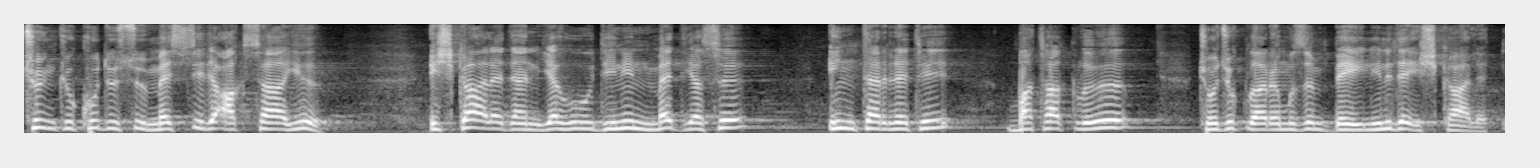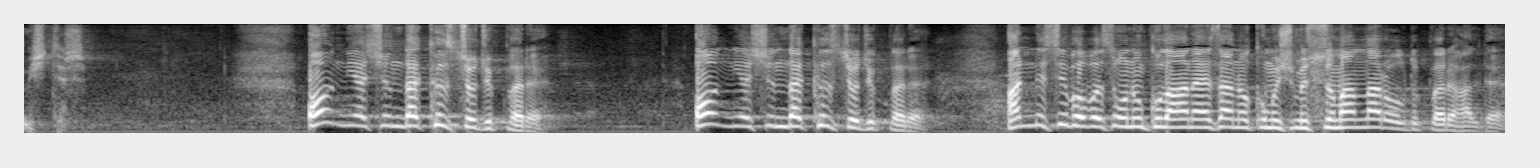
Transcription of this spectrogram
Çünkü Kudüs'ü, Mescid-i Aksa'yı işgal eden Yahudinin medyası, interneti, bataklığı çocuklarımızın beynini de işgal etmiştir. 10 yaşında kız çocukları, 10 yaşında kız çocukları, annesi babası onun kulağına ezan okumuş Müslümanlar oldukları halde,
